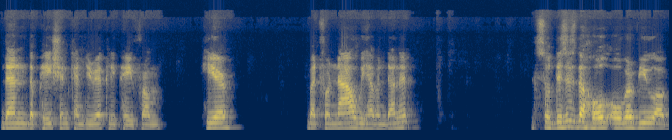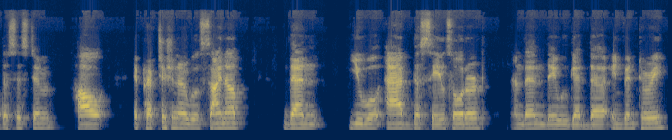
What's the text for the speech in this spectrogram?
Then the patient can directly pay from here. But for now, we haven't done it. So this is the whole overview of the system, how a practitioner will sign up, then you will add the sales order, and then they will get the inventory,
